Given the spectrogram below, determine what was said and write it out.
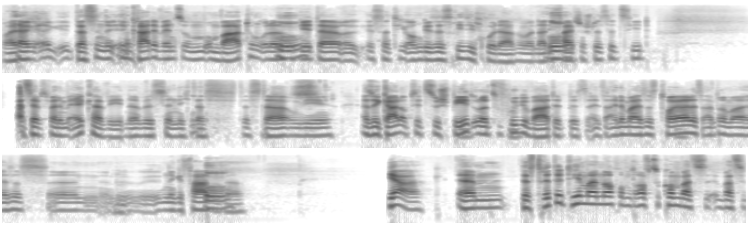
Weil da, äh, das sind, äh, gerade wenn es um, um Wartung oder so mhm. geht, da ist natürlich auch ein gewisses Risiko da, wenn man da die mhm. falschen Schlüsse zieht. Also selbst bei einem LKW, ne, willst du ja nicht, dass, dass da irgendwie. Also egal, ob du jetzt zu spät oder zu früh gewartet bist. Das eine Mal ist es teuer, das andere Mal ist es äh, eine Gefahr Mhm. sogar. Ja, ähm, das dritte Thema noch, um drauf zu kommen, was, was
